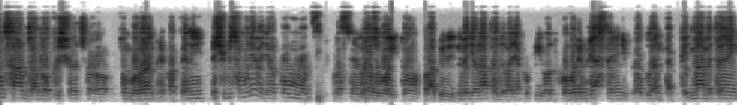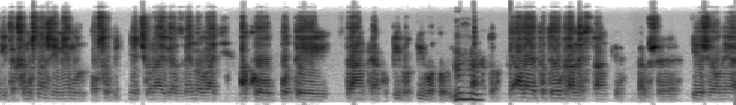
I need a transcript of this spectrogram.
on sám za mnou prišiel, čo som bol veľmi prekvapený, že by som mu nevedel pomôcť vlastne v rozvoji toho, aby vedel napredovať ako pivot. Hovorím, že jasne, není problém, tak keď máme tréningy, tak sa mu snažím jemu osobitne čo najviac venovať, ako po tej stránke ako pivot pivotový mm-hmm. takto. Ale aj po tej obrannej stránke. Takže tiež on je,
